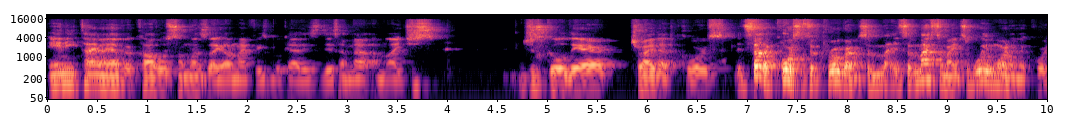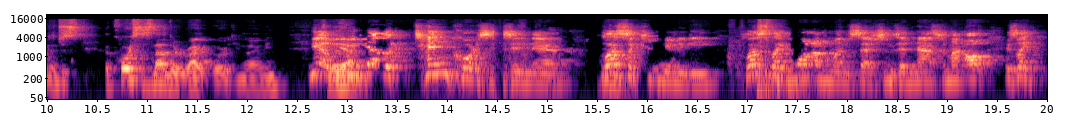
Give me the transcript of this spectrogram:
anytime I have a call with someone's like, "Oh, my Facebook ad is this," I'm not. I'm like, just just go there, try that course. It's not a course; it's a program. It's a it's a mastermind. It's way more than a course. It's just a course is not the right word. You know what I mean? Yeah, we, yeah. we got like ten courses in there, plus a community, plus like one-on-one sessions and mastermind. All it's like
